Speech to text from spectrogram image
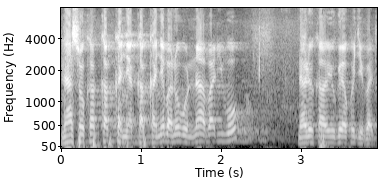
nasooka kakkanya kakkanya bano bonna abaliwo nalyoka ayogerako gye bali.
